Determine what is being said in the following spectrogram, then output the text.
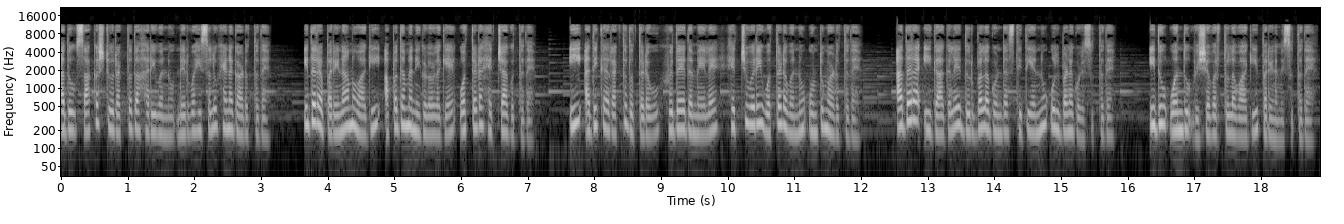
ಅದು ಸಾಕಷ್ಟು ರಕ್ತದ ಹರಿವನ್ನು ನಿರ್ವಹಿಸಲು ಹೆಣಗಾಡುತ್ತದೆ. ಇದರ ಪರಿಣಾಮವಾಗಿ ಅಪಧಮನಿಗಳೊಳಗೆ ಒತ್ತಡ ಹೆಚ್ಚಾಗುತ್ತದೆ. ಈ ಅಧಿಕ ರಕ್ತದೊತ್ತಡವು ಹೃದಯದ ಮೇಲೆ ಹೆಚ್ಚುವರಿ ಒತ್ತಡವನ್ನು ಉಂಟುಮಾಡುತ್ತದೆ. ಅದರ ಈಗಾಗಲೇ ದುರ್ಬಲಗೊಂಡ ಸ್ಥಿತಿಯನ್ನು ಉಲ್ಬಣಗೊಳಿಸುತ್ತದೆ. ಇದು ಒಂದು ವಿಷವರ್ತುಲವಾಗಿ ಪರಿಣಮಿಸುತ್ತದೆ.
